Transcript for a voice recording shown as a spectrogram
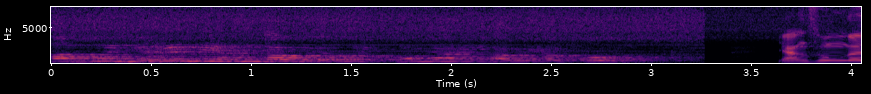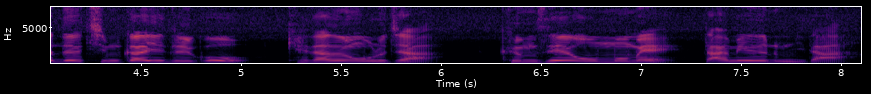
아, 뭔 여름에 한다고 이걸 공연한다고 해갖고. 양손 가득 짐까지 들고 계단을 오르자 금세 온몸에 땀이 흐릅니다.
